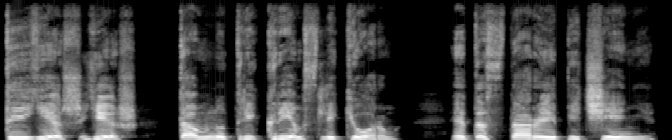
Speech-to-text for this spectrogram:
Ты ешь, ешь, там внутри крем с ликером. Это старое печенье.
